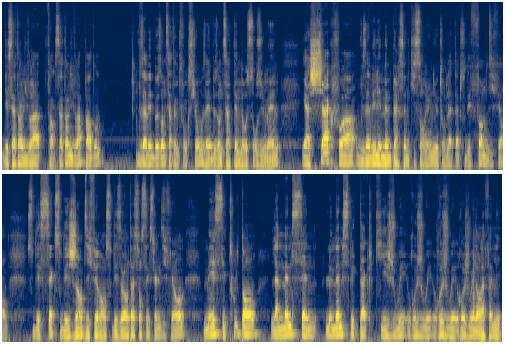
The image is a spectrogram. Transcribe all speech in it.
des certains livrables, enfin, certains livrables, pardon, vous avez besoin de certaines fonctions, vous avez besoin de certaines ressources humaines. Et à chaque fois, vous avez les mêmes personnes qui sont réunies autour de la table sous des formes différentes, sous des sexes, sous des genres différents, sous des orientations sexuelles différentes. Mais c'est tout le temps la même scène, le même spectacle qui est joué, rejoué, rejoué, rejoué dans la famille,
